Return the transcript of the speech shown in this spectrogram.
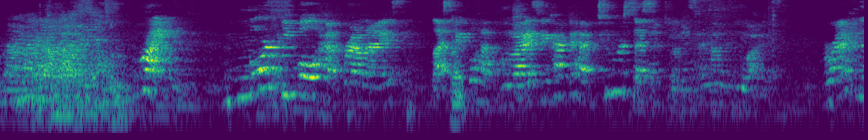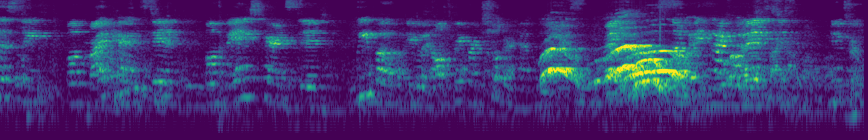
Right. More people have brown eyes, less people have blue eyes. You have to have two recessive genes to have blue eyes. Miraculously, both my parents did, both Manny's parents did, we both do, and all three of our children have blue eyes. So it's not good, it's just neutral.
